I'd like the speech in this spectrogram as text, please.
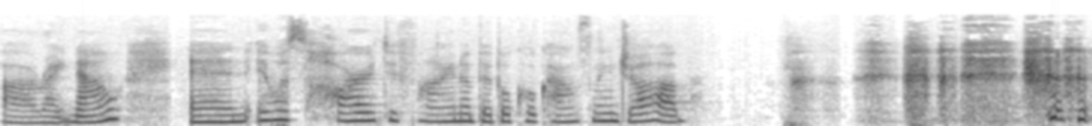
uh, right now, and it was hard to find a biblical counseling job.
